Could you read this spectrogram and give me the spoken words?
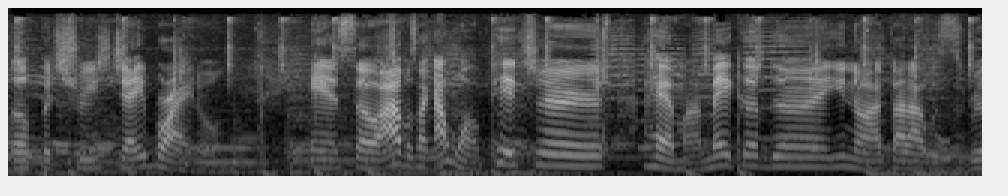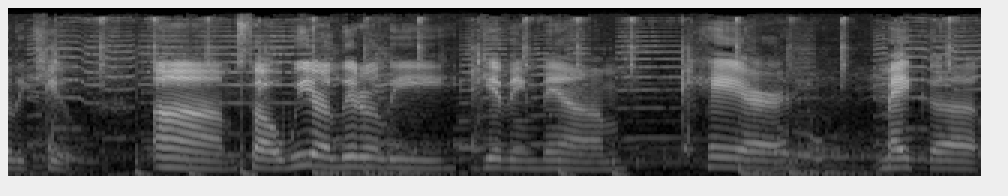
of Patrice J Bridal. And so I was like, I want pictures. I had my makeup done. You know, I thought I was really cute. Um, so we are literally giving them hair, makeup,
